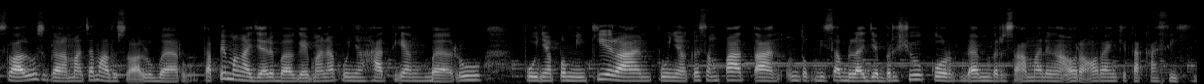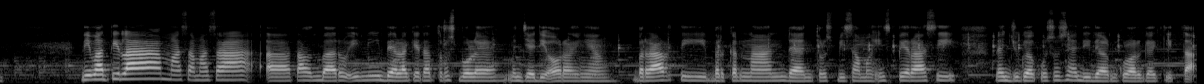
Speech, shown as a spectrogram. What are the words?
selalu segala macam harus selalu baru, tapi mengajari bagaimana punya hati yang baru, punya pemikiran, punya kesempatan untuk bisa belajar bersyukur dan bersama dengan orang-orang yang kita kasihi. Nikmatilah masa-masa uh, tahun baru ini biarlah kita terus boleh menjadi orang yang berarti, berkenan dan terus bisa menginspirasi dan juga khususnya di dalam keluarga kita.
